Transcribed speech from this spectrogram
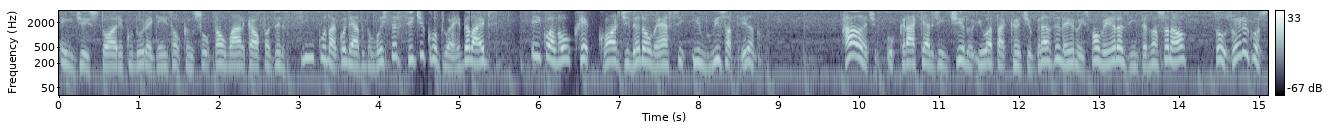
Em dia histórico, o norueguês alcançou tal marca ao fazer 5 na goleada do Manchester City contra o RB Leipzig e igualou recorde de Lionel Messi e Luiz Adriano. Haaland, o craque argentino e o atacante brasileiro ex-Palmeiras e Internacional, são os únicos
